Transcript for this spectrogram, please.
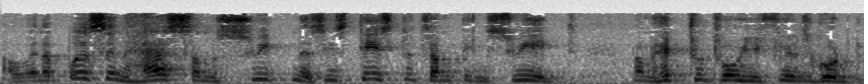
Now, when a person has some sweetness, he's tasted something sweet, from head to toe he feels good.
